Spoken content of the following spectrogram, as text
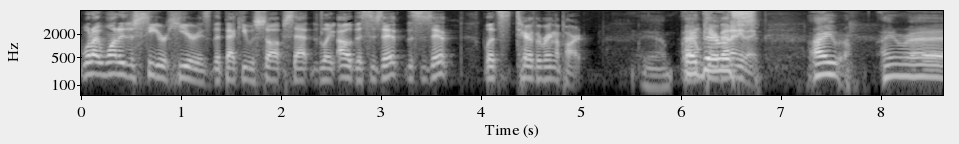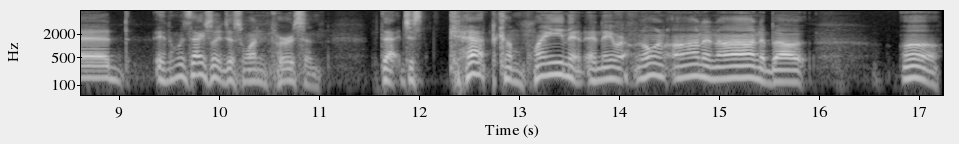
what I wanted to see or hear is that Becky was so upset, like, oh, this is it, this is it. Let's tear the ring apart. Yeah, I don't Uh, care about was- anything. I I read, and it was actually just one person that just kept complaining, and they were going on and on about, oh,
